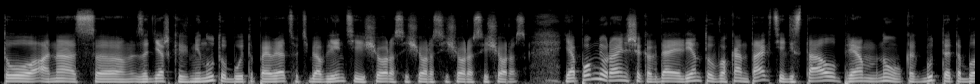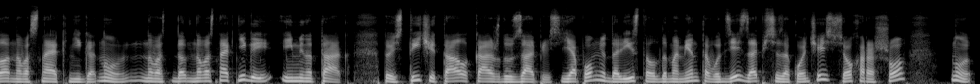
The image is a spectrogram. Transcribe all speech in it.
то она с э, задержкой в минуту будет появляться у тебя в ленте еще раз, еще раз, еще раз, еще раз. Я помню раньше, когда я ленту в ВКонтакте листал прям, ну, как будто это была новостная книга. Ну, новостная книга именно так. То есть ты читал каждую запись. Я помню, долистывал до момента, вот здесь записи закончились, все хорошо, ну,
